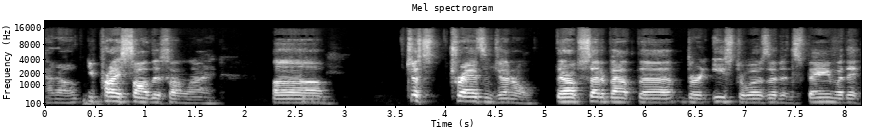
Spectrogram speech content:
I don't know, you probably saw this online, um, just trans in general, they're upset about the during Easter was it in Spain when they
